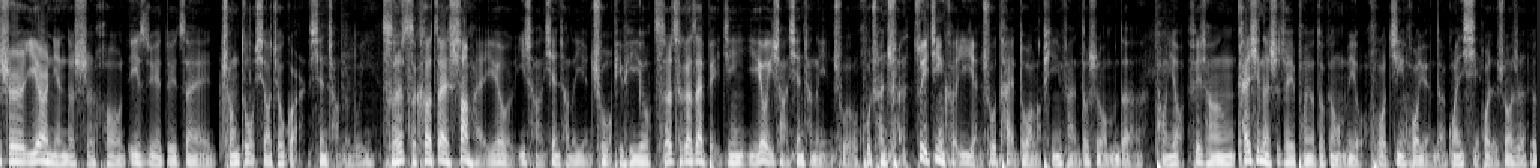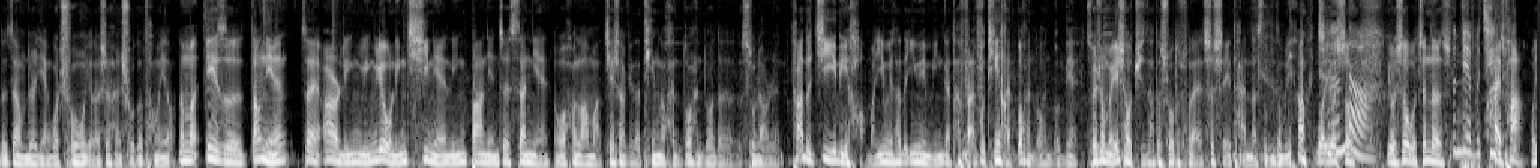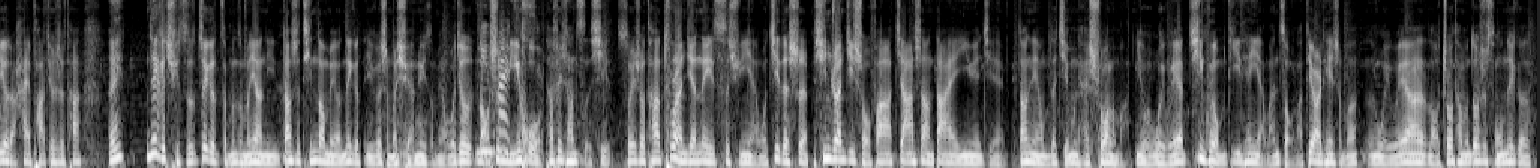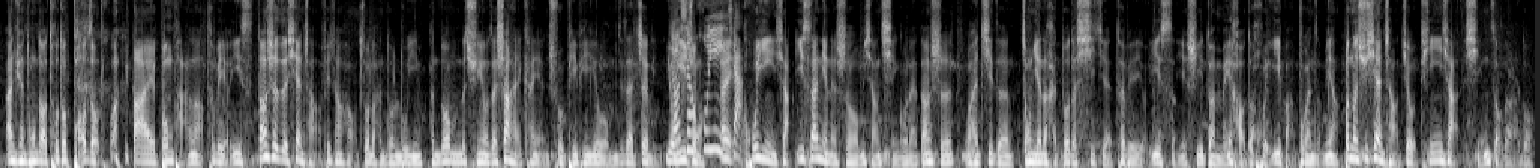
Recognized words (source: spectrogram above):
是一二年的时候，is 乐队在成都小酒馆现场的录音。此时此刻，在上海也有一场现场的演出，PPU。此时此刻，在北京也有一场现场的演出，户川纯。最近可以演出太多了，频繁都是我们的朋友。非常开心的是，这些朋友都跟我们有或近或远的关系，或者说是有的在我们这儿演过出，有的是很熟的朋友。那么，Ease 当年在二零零六、零七年、零八年这三年，我和老马介绍给他听了很多很。很多的塑料人，他的记忆力好嘛？因为他的音乐敏感，他反复听很多很多很多遍，所以说每一首曲子他都说得出来是谁弹的，怎么怎么样。我有时候有时候我真的分辨不清，害怕，我有点害怕，就是他，哎。那个曲子，这个怎么怎么样？你当时听到没有？那个有个什么旋律怎么样？我就老是迷糊。他非常仔细，所以说他突然间那一次巡演，我记得是新专辑首发加上大爱音乐节。当年我们在节目里还说了嘛，有伟伟啊，幸亏我们第一天演完走了，第二天什么伟伟啊、老周他们都是从那个安全通道偷偷跑走的嘛。大爱崩盘了，特别有意思。当时在现场非常好，做了很多录音，很多我们的群友在上海看演出，PPU 我们就在这里用一种呼应一下，呼应一下。一三年的时候。我们想请过来，当时我还记得中间的很多的细节特别有意思，也是一段美好的回忆吧。不管怎么样，不能去现场就听一下《行走的耳朵》。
